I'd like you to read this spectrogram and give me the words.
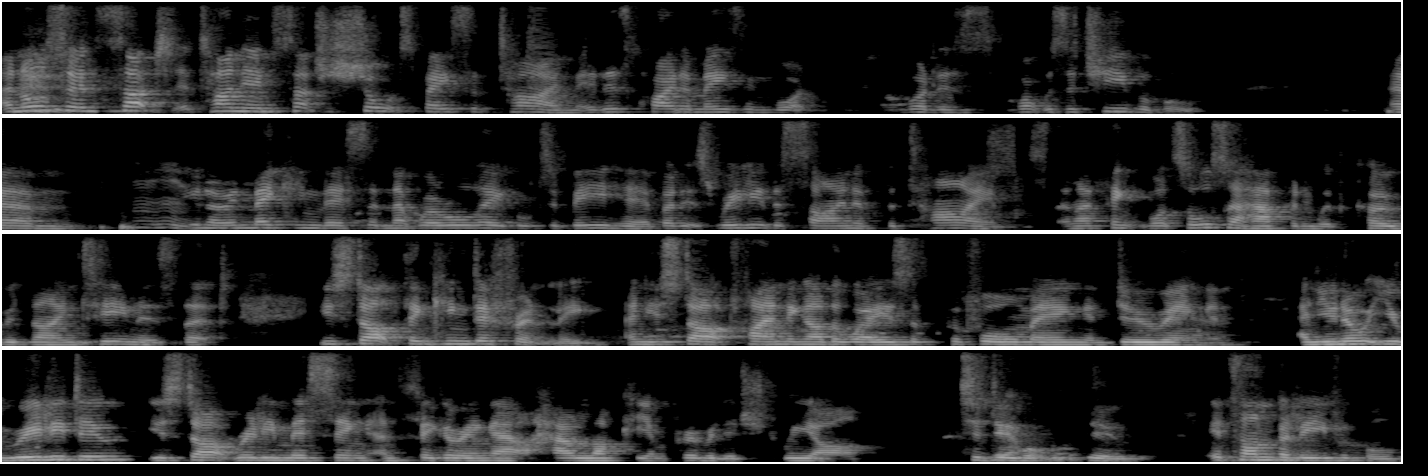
And also in such Tania, in such a short space of time, it is quite amazing what what is what was achievable. Um, you know, in making this and that we're all able to be here, but it's really the sign of the times. And I think what's also happened with COVID 19 is that you start thinking differently and you start finding other ways of performing and doing. And, and you know what you really do? You start really missing and figuring out how lucky and privileged we are to do what we do. It's unbelievable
